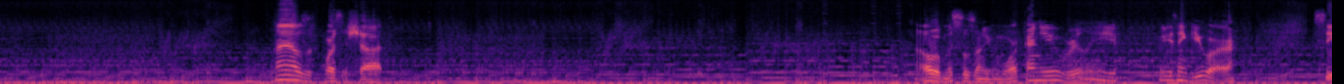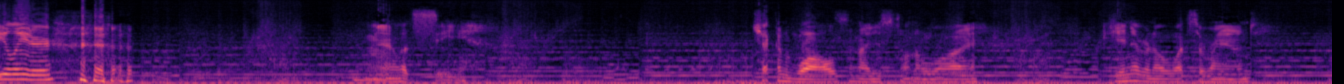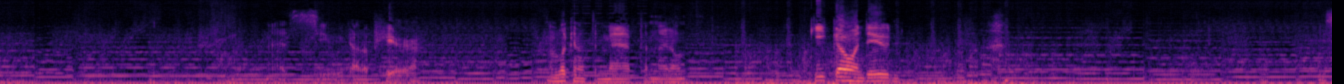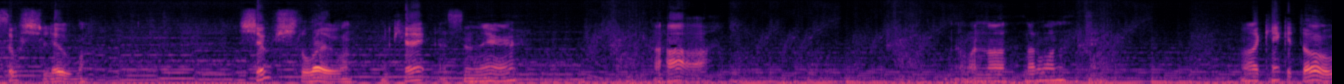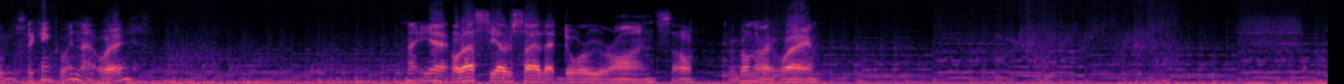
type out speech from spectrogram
Eh, that was worth a shot. Oh, missiles don't even work on you? Really? Who do you think you are? See you later! Now let's see. Checking walls, and I just don't know why. You never know what's around. Let's see what we got up here. I'm looking at the map and I don't... Keep going, dude! He's so slow. So slow. Okay, that's in there. That one, uh, another one. Well, I can't get those. I can't go in that way. Not yet. Well, that's the other side of that door we were on, so we're going the right way.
